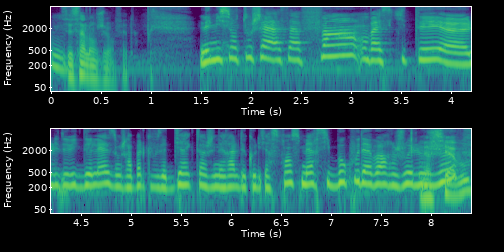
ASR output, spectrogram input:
Mm. C'est ça l'enjeu en fait. L'émission touche à sa fin. On va se quitter, euh, Ludovic Delez. Donc, je rappelle que vous êtes directeur général de Colliers France. Merci beaucoup d'avoir joué le jeu. Merci à vous.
